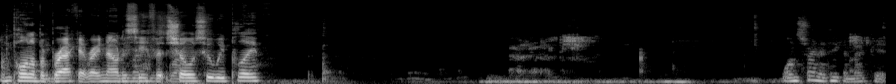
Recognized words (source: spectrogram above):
I'm pulling up a bracket right now to see if it shows who we play. One's trying to take a med kit.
